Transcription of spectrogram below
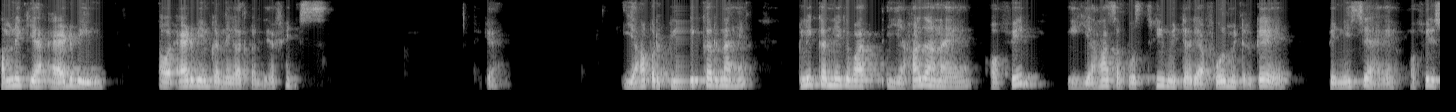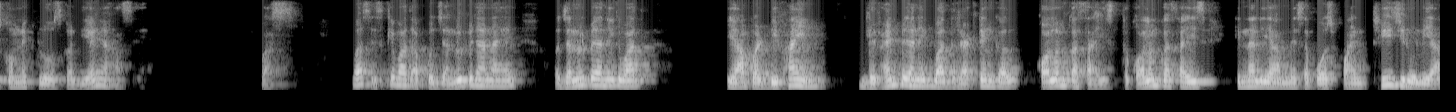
हमने किया एड बीम और एड बीम करने के कर दिया फिनिश ठीक है? यहाँ पर क्लिक करना है। क्लिक करने के बाद यहाँ जाना है और फिर यहाँ सपोज़ थ्री मीटर या फोर मीटर गए फिर नीचे आए और फिर इसको हमने क्लोज कर दिया यहाँ से। बस। बस इसके बाद आपको जनरल पे जाना है। और जनरल पे जाने के बाद यहाँ पर डिफाइन डिफाइन पे जाने के बाद रेक्टेंगल कॉलम का साइज़ तो कॉलम का साइज़ कितना लिया हमने? सपोज़ पॉइंट थ्री ज़ीरो लिया.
